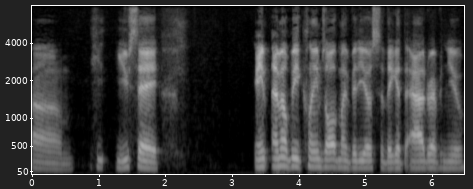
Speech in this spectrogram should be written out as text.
Um, he, you say MLB claims all of my videos so they get the ad revenue.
